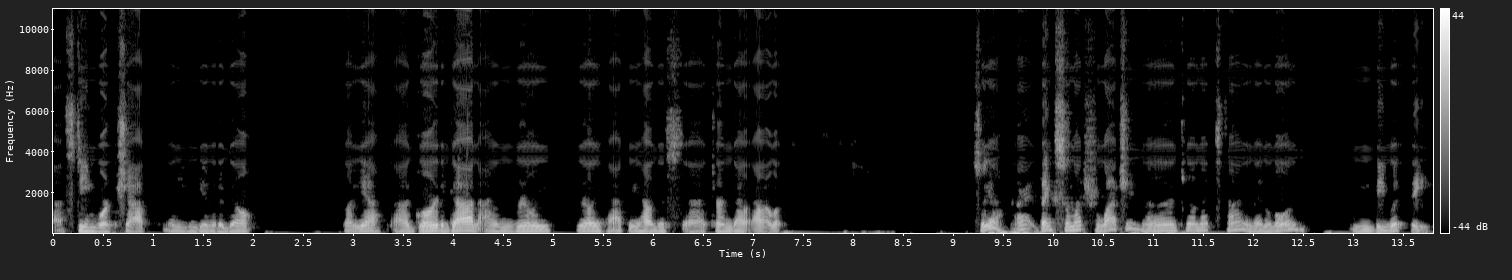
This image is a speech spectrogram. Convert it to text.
uh, Steam Workshop and you can give it a go. But yeah, uh, glory to God. I'm really, really happy how this uh, turned out, how it looked. So yeah, alright, thanks so much for watching. until next time, may the Lord be with thee.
